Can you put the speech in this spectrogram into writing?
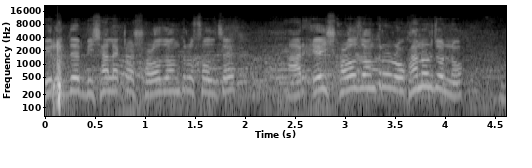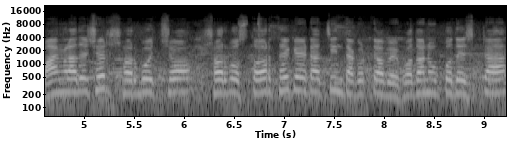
বিরুদ্ধে বিশাল একটা ষড়যন্ত্র চলছে। আর এই ষড়যন্ত্র রোখানোর জন্য বাংলাদেশের সর্বোচ্চ সর্বস্তর থেকে এটা চিন্তা করতে হবে। প্রধান উপদেষ্টা,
